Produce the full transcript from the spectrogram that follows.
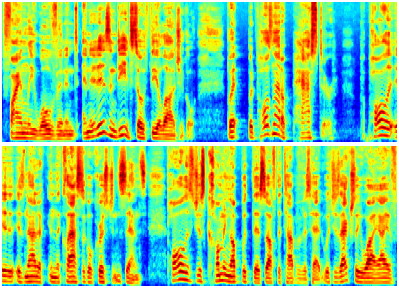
finely woven. And, and it is indeed so theological. But but paul's not a pastor. Paul is not in the classical Christian sense. Paul is just coming up with this off the top of his head, which is actually why I've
